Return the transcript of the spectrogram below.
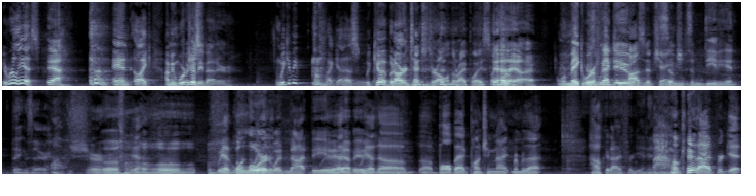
It really is. Yeah, And like, I mean, we're just. we just could be better. we could be, I guess we could, but our intentions are all in the right place. Like Yeah, we're, they are. we're making, we're we affecting do positive change. Some some deviant things there. oh, sure. yeah. Oh, We had the. Lord had, would not be We had, happy. we had uh, uh, ball bag punching night. Remember that? How could I forget it? How could I forget?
